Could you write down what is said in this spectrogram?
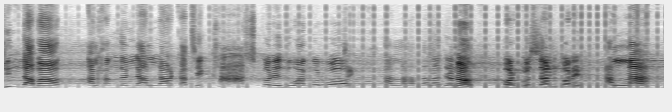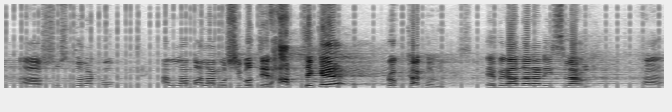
জিন্দাবাদ। আলহামদুলিল্লাহ আল্লাহর কাছে খাস করে দোয়া করব। আল্লাহ তাআলা যেন বরকত দান করে। আল্লাহ সুস্থ রাখুক। আল্লাহ বালা মুসিবতের হাত থেকে রক্ষা করুক। এ বেরাদার আর ইসলাম। হ্যাঁ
